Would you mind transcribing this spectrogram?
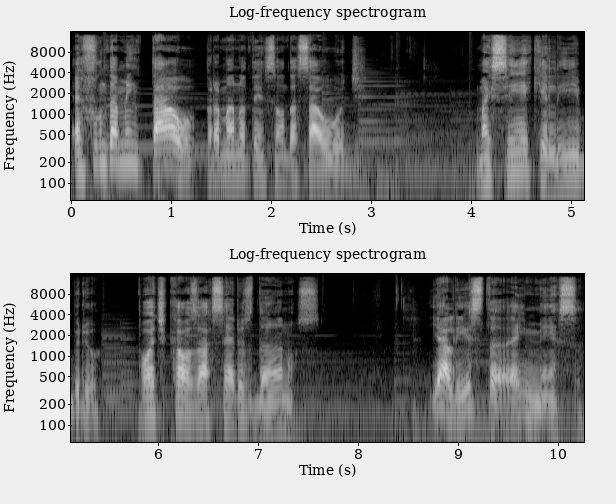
é fundamental para a manutenção da saúde, mas sem equilíbrio pode causar sérios danos. E a lista é imensa.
